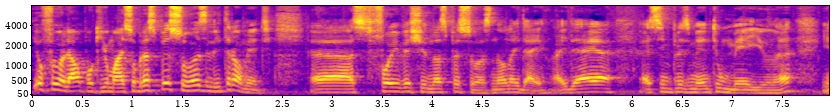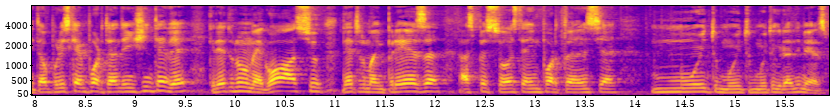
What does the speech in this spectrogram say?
Eu fui olhar um pouquinho mais sobre as pessoas, literalmente. É, foi investido nas pessoas, não na ideia. A ideia é simplesmente um meio, né? Então por isso que é importante a gente entender que dentro de um negócio, dentro de uma empresa, as pessoas têm importância muito, muito, muito grande mesmo.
